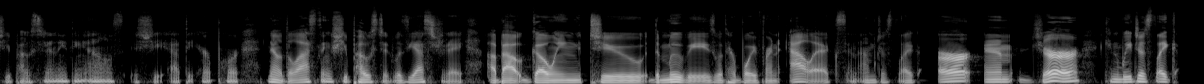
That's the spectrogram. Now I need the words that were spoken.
she posted anything else? Is she at the airport? No, the last thing she posted was yesterday about going to the movies with her boyfriend Alex. And I'm just like, er, am, jur. Can we just like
